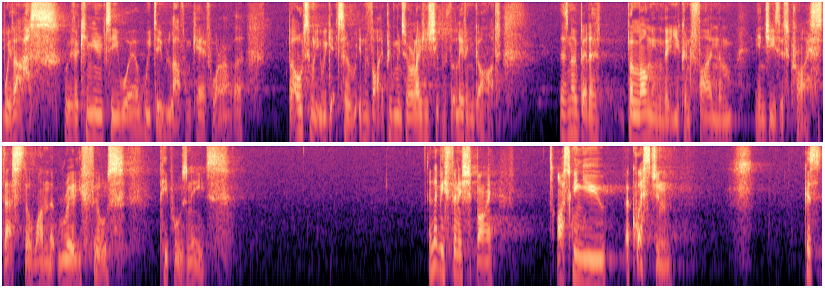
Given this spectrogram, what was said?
with us, with a community where we do love and care for one another. But ultimately, we get to invite people into a relationship with the living God. There's no better belonging that you can find them in Jesus Christ. That's the one that really fills people's needs. And let me finish by asking you a question. Because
